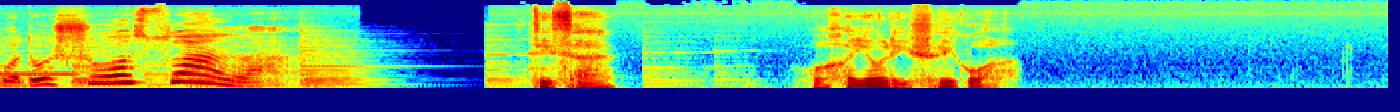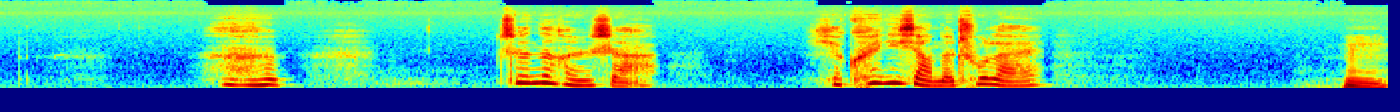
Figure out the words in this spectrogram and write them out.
我都说算了。第三，我和尤里睡过了。真的很傻，也亏你想得出来。嗯。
